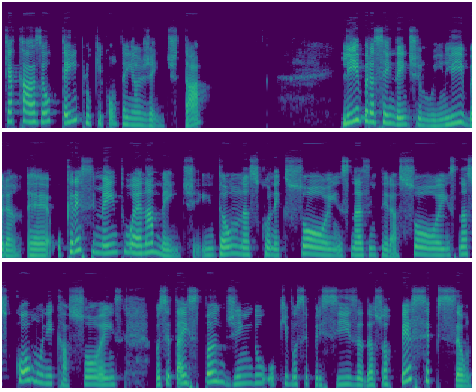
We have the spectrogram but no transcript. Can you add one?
que a casa é o templo que contém a gente, tá? Libra, ascendente Lua em Libra, eh, o crescimento é na mente, então nas conexões, nas interações, nas comunicações, você está expandindo o que você precisa da sua percepção,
